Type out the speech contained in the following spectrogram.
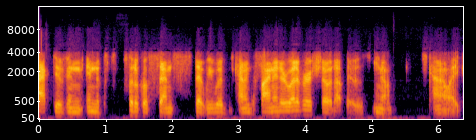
active in in the political sense that we would kind of define it or whatever showed up. It was, you know, it's kind of like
